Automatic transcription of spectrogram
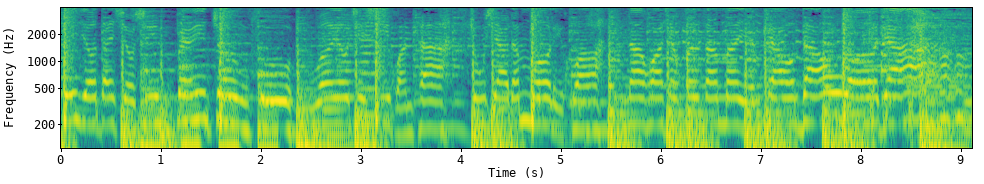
嘴角带笑，心被征服。我尤其喜欢他种下的茉莉花，那花香芬芳蔓延飘到我家。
